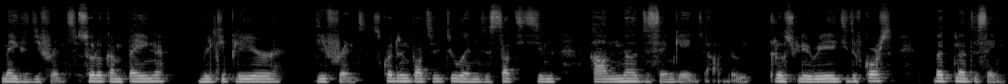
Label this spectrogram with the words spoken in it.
makes a difference. Solo campaign, multiplayer, different. Squadron 42 and the Star Citizen are not the same games. They are very closely related, of course, but not the same.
